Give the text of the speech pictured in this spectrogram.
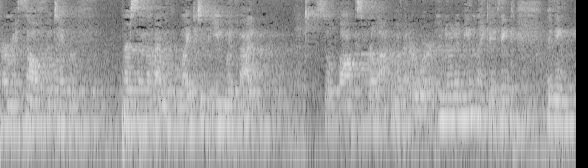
for myself the type of person that I would like to be with that soapbox, for lack of a better word. You know what I mean? Like I think I think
